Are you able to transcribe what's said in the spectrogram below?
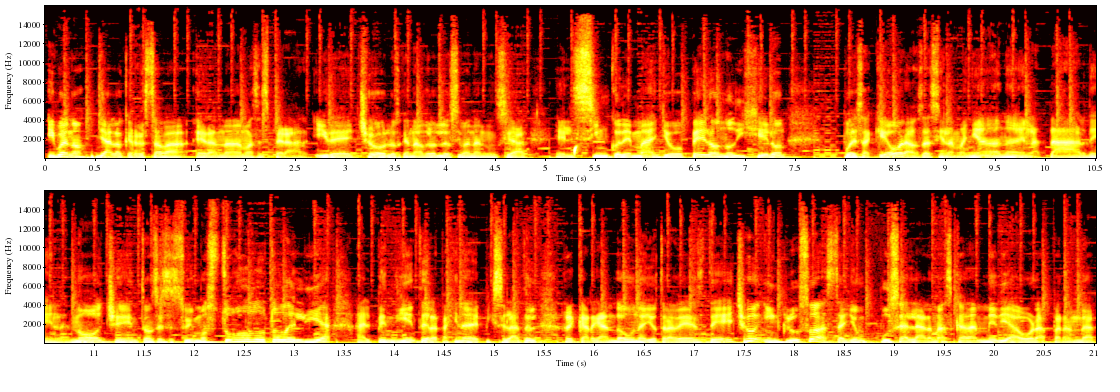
Y bueno, ya lo que restaba era nada más esperar. Y de hecho los ganadores los iban a anunciar el 5 de mayo, pero no dijeron pues a qué hora, o sea, si en la mañana, en la tarde, en la noche. Entonces estuvimos todo, todo el día al pendiente de la página de Pixelatl recargando una y otra vez. De hecho, incluso hasta yo puse alarmas cada media hora para andar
